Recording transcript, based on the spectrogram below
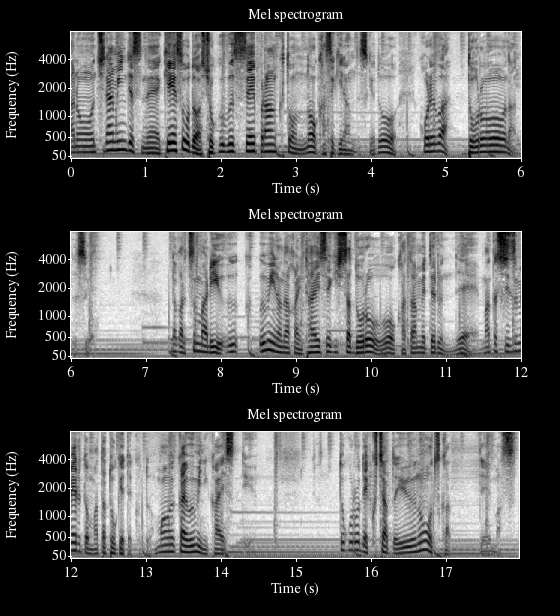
あのちなみにですね珪藻土は植物性プランクトンの化石なんですけどこれは泥なんですよ。だからつまり海の中に堆積した泥を固めてるんでまた沈めるとまた溶けていくと。もう一回海に返すっていう。ところでクチャというのを使ってます。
